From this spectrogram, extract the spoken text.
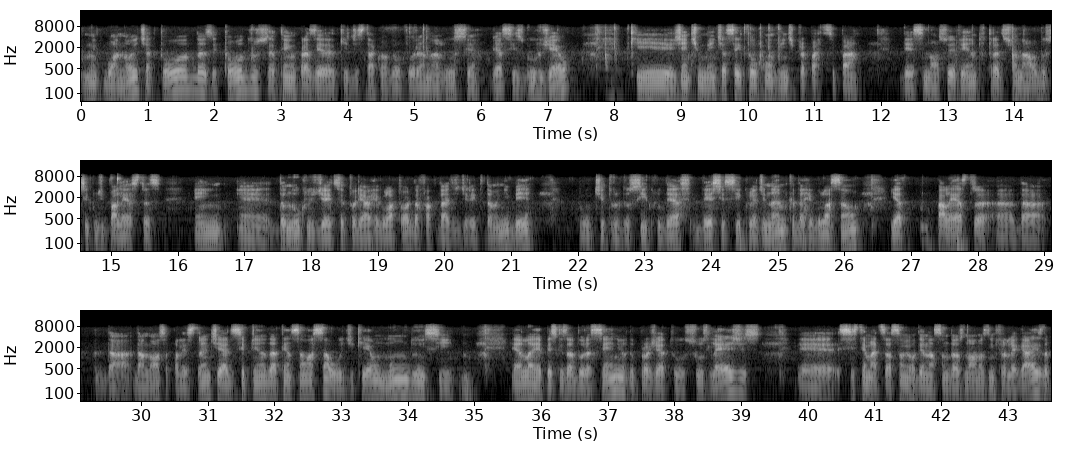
Muito boa noite a todas e todos. Eu tenho o prazer aqui de estar com a doutora Ana Lúcia de Assis Gurgel, que gentilmente aceitou o convite para participar desse nosso evento tradicional do ciclo de palestras em, é, do Núcleo de Direito Setorial e Regulatório da Faculdade de Direito da UNB. O título do ciclo deste, ciclo é Dinâmica da Regulação e a palestra da da, da nossa palestrante é a disciplina da atenção à saúde, que é um mundo em si. Né? Ela é pesquisadora sênior do projeto SUS Legis, é, Sistematização e Ordenação das Normas Infralegais da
